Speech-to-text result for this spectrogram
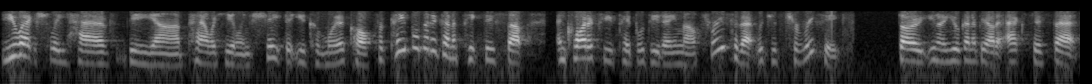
you actually have the uh, power healing sheet that you can work off. For people that are going to pick this up and quite a few people did email through for that, which is terrific. So, you know, you're going to be able to access that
